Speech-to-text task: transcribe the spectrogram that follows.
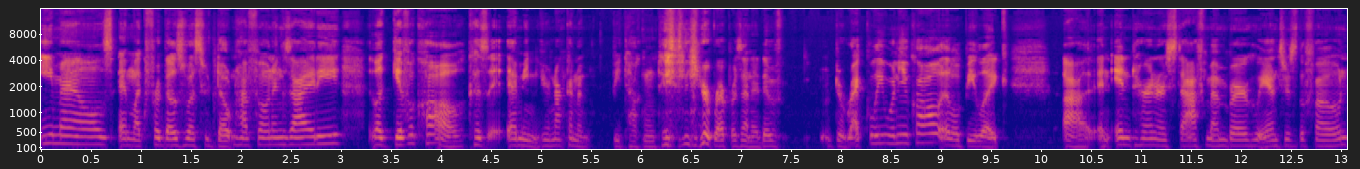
emails and like for those of us who don't have phone anxiety, like give a call cuz I mean, you're not going to be talking to your representative directly when you call. It'll be like uh, an intern or staff member who answers the phone,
